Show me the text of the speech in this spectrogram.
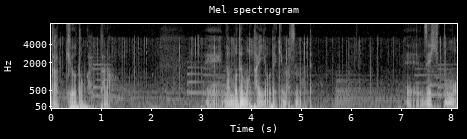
学級とかやったら、えー、なんぼでも対応できますので、えー、ぜひとも、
